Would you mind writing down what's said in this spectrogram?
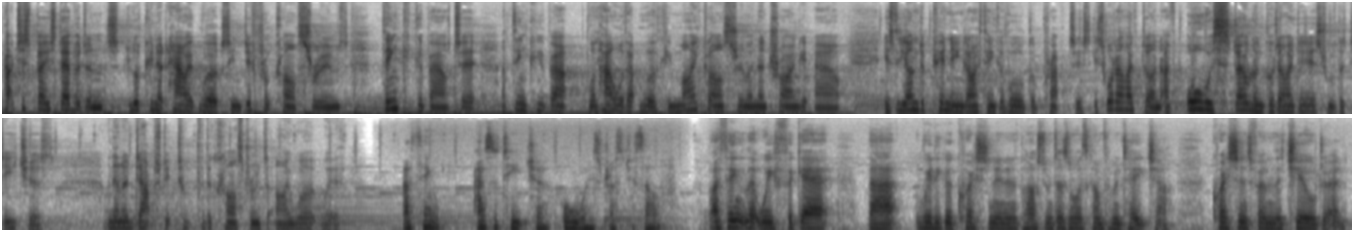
Practice-based evidence, looking at how it works in different classrooms, thinking about it and thinking about, well, how will that work in my classroom and then trying it out, is the underpinning, I think, of all good practice. It's what I've done. I've always stolen good ideas from other teachers and then adapted it to, for the classrooms that I work with. I think, as a teacher, always trust yourself. I think that we forget that really good questioning in the classroom doesn't always come from a teacher. Questions from the children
